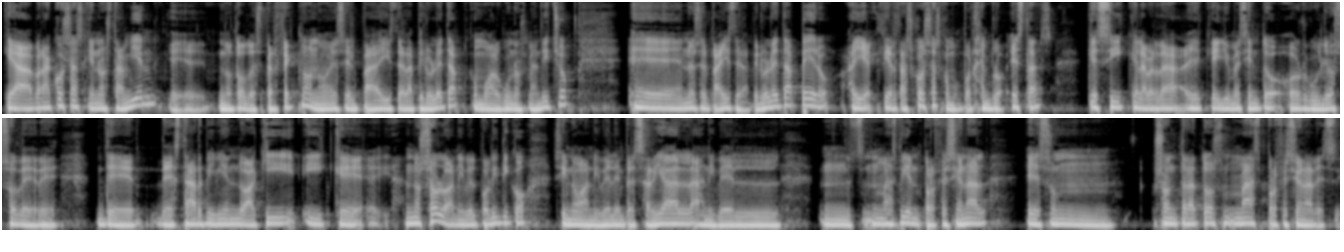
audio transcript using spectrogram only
que habrá cosas que no están bien, que no todo es perfecto, no es el país de la piruleta, como algunos me han dicho, eh, no es el país de la piruleta, pero hay ciertas cosas, como por ejemplo estas, que sí que la verdad es que yo me siento orgulloso de, estar viviendo aquí y que eh, no solo a nivel político, sino a nivel empresarial, a nivel mm, más bien profesional, es un, son tratos más profesionales,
